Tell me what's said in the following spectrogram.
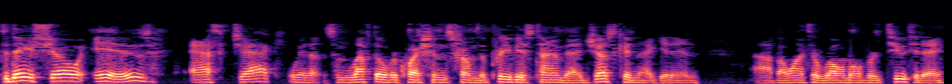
Today's show is Ask Jack. We had some leftover questions from the previous time that I just could not get in, uh, but I wanted to roll them over to today.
